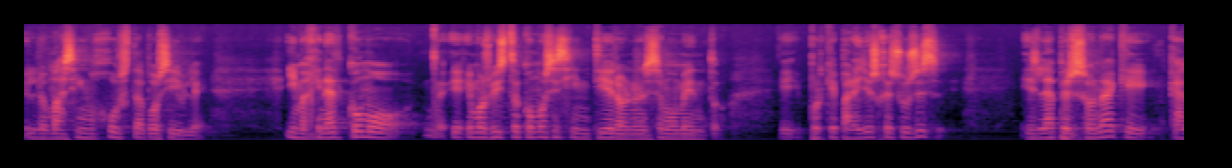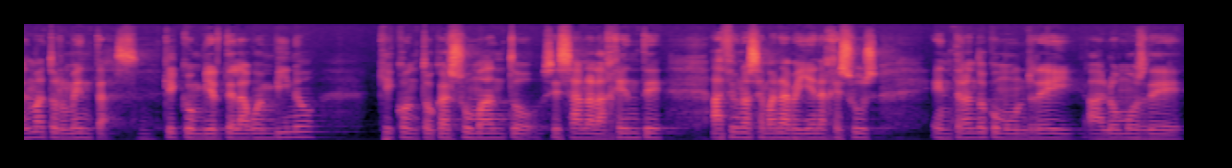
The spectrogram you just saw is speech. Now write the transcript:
lo más injusta posible. Imaginad cómo hemos visto cómo se sintieron en ese momento, porque para ellos Jesús es, es la persona que calma tormentas, que convierte el agua en vino, que con tocar su manto se sana a la gente. Hace una semana veían a Jesús entrando como un rey a lomos de,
